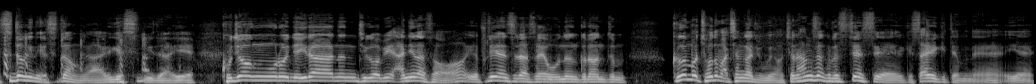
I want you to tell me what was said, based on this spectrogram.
수덩이네요, 수덩. 알겠습니다. 예. 고정으로 이제 일하는 직업이 아니라서 예, 프리랜서라서 오는 그런 좀 그건 뭐 저도 마찬가지고요. 저는 항상 그런 스트레스에 이렇게 쌓여있기 때문에 예.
